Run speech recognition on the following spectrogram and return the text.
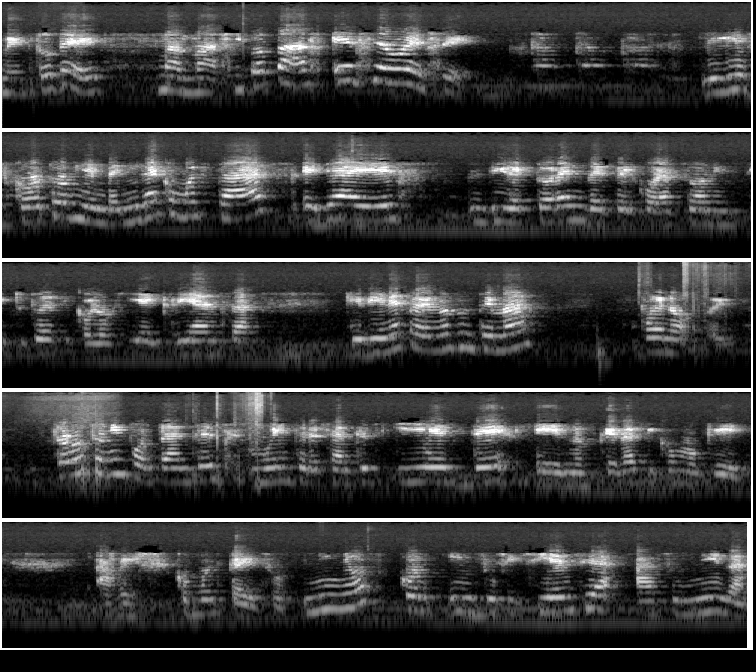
momento de Mamás y Papás SOS. Lili Escoto, bienvenida, ¿cómo estás? Ella es directora en Desde el Corazón, Instituto de Psicología y Crianza, que viene a traernos un tema, bueno, todos son importantes, muy interesantes, y este eh, nos queda así como que, a ver, ¿cómo está eso? Niños con insuficiencia asumida.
